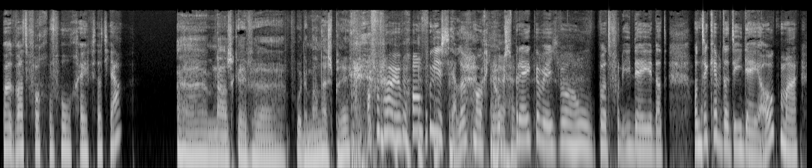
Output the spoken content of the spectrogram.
Wat, wat voor gevoel geeft dat jou? Uh, nou, als ik even voor de mannen spreek. Of gewoon voor jezelf mag je ook spreken. Weet je wel, hoe, wat voor ideeën dat... Want ik heb dat idee ook, maar...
